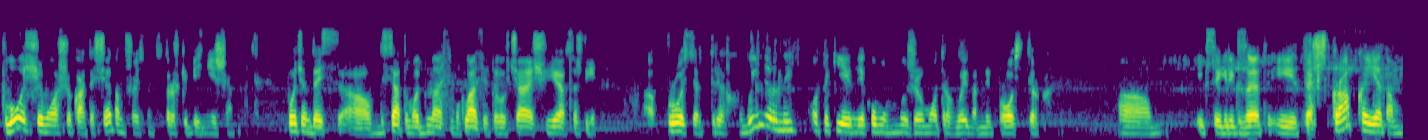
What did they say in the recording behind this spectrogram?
площу, можеш шукати ще там щось, ну це трошки пізніше. Потім десь а, в 10-11 класі ти вивчаєш, що є все ж таки простір трьохвимірний, отакий, в якому ми живемо трьохвимірний простір. А, X, Y, Z, і теж крапка є там.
